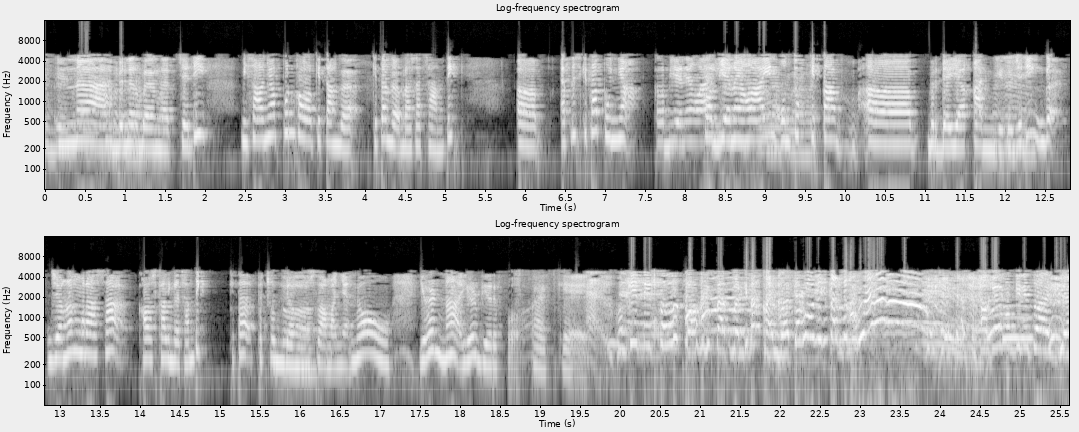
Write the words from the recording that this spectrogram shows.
juga. Nah, bener banget. Jadi misalnya pun kalau kita nggak kita nggak merasa cantik, eh, at least kita punya kelebihan yang lain kelebihan yang lain Benar untuk banget. kita eh, berdayakan gitu. Jadi nggak jangan merasa kalau sekali nggak cantik kita pecundang Betul. selamanya. No, you're not. You're beautiful. Oke. Mungkin itu closing statement kita keren banget ya closing statement gue. Oke, mungkin itu aja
